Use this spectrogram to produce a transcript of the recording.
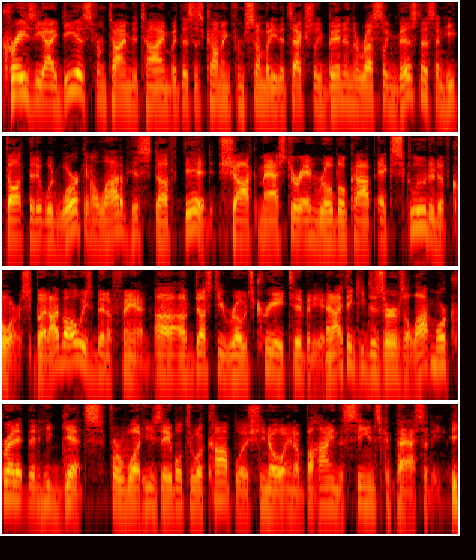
crazy ideas from time to time, but this is coming from somebody that's actually been in the wrestling business and he thought that it would work, and a lot of his stuff did. Shockmaster and Robocop excluded, of course, but I've always been a fan uh, of Dusty Rhodes' creativity, and I think he deserves a lot more credit than he gets for what he's able to accomplish, you know, in a behind the scenes capacity. He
